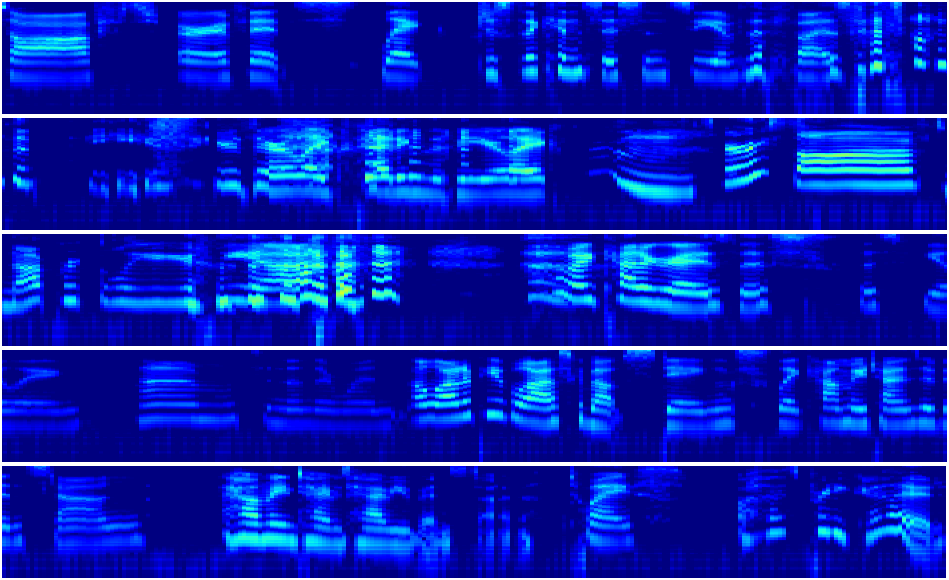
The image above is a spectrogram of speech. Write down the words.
soft or if it's like just the consistency of the fuzz that's on the bees. You're there like petting the bee. You're like, hmm, it's very soft, not prickly. yeah. How do I categorize this this feeling? Um, what's another one? A lot of people ask about stings, like how many times I've been stung. How many times have you been stung? Twice. Oh, that's pretty good.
